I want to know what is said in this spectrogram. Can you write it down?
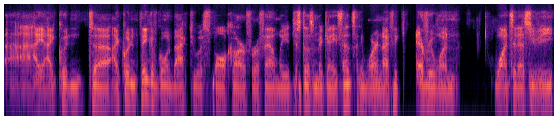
I, I couldn't uh, I couldn't think of going back to a small car for a family. It just doesn't make any sense anymore. And I think everyone wants an SUV.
